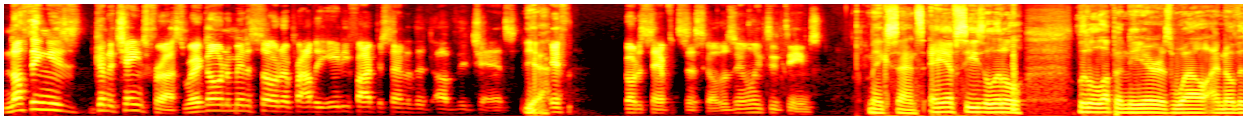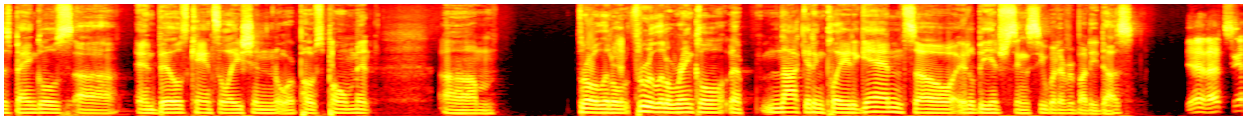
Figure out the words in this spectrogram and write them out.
nothing is going to change for us. We're going to Minnesota probably eighty five percent of the of the chance. Yeah, If go to San Francisco, those are the only two teams. makes sense. AFC's a little, little up in the air as well. I know this Bengals uh, and Bills cancellation or postponement. Um, throw a little through a little wrinkle. They're not getting played again, so it'll be interesting to see what everybody does. Yeah, that's gonna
